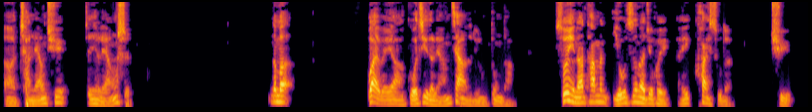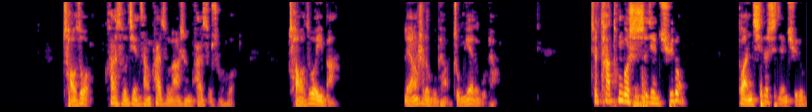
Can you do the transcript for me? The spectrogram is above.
啊，产粮区这些粮食，那么外围啊，国际的粮价的这种动荡，所以呢，他们游资呢就会哎快速的去炒作，快速建仓，快速拉升，快速出货，炒作一把粮食的股票、种业的股票，就它通过事件驱动，短期的事件驱动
